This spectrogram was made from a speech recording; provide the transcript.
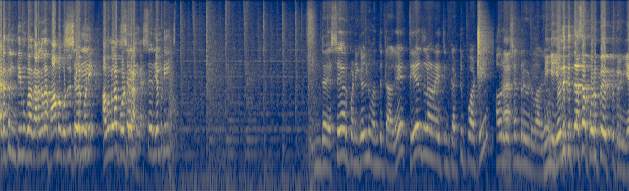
இடத்துலயும் திமுக காரங்க தான் ஃபார்ம் கொடுத்து. பண்ணி அவங்களா போட்டுறாங்க. எப்படி? இந்த எஸ்ஐஆர் பணிகள்னு வந்துட்டாலே தேர்தல் ஆணையத்தின் கட்டுப்பாட்டில் அவர்கள் சென்று விடுவார்கள். நீங்க எதுக்கு தாசா பொறுப்பேற்றுக்கிறீங்க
